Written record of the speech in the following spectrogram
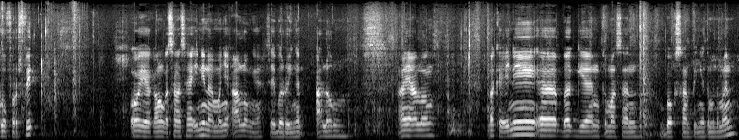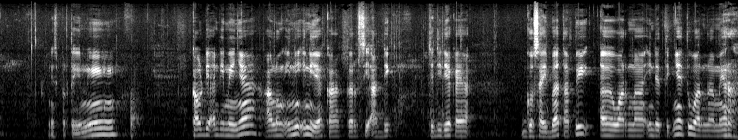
Go for Speed. Oh ya, kalau nggak salah saya ini namanya Along ya. Saya baru ingat Along. Hai Along. Oke, ini uh, bagian kemasan box sampingnya teman-teman. Ini seperti ini. Kalau di animenya Along ini ini ya karakter si adik. Jadi dia kayak Gosaiba tapi uh, warna identiknya itu warna merah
